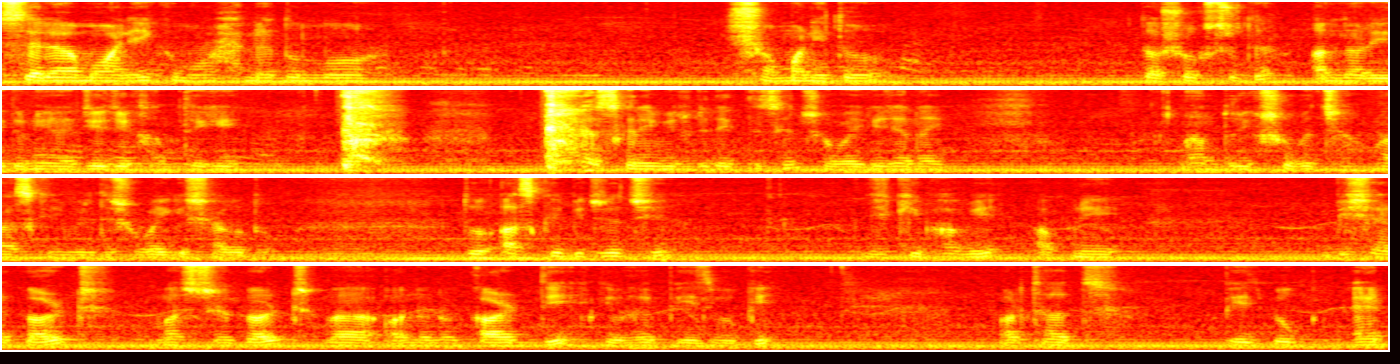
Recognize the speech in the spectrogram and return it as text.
আসসালামু আলাইকুম রহমতুল্লাহ। সম্মানিত দর্শক শ্রোতা আল্লাহর এই দুনিয়ায় যে যেখান থেকে আজকের এই ভিডিওটি দেখতেছেন, সবাইকে জানাই আন্তরিক শুভেচ্ছা, আজকের ভিডিওতে সবাইকে স্বাগত। তো আজকের ভিডিও হচ্ছে যে কীভাবে আপনি ভিসা কার্ড মাস্টার কার্ড বা অন্যান্য কার্ড দিয়ে কীভাবে ফেসবুকে অর্থাৎ ফেসবুক অ্যাড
